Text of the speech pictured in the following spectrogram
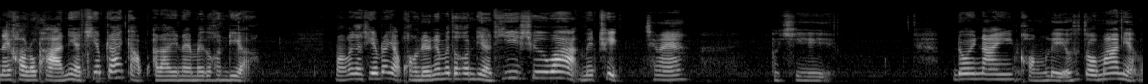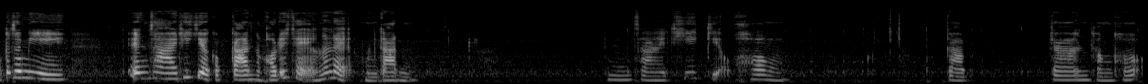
ในคอโลพาสเนี่ย เทียบได้กับอะไรในไมโตคอนเดรีย มันก็จะเทียบได้กับของเหลวในไมโตคอนเดรียที่ชื่อว่าเมทริกใช่ไหมโอเค โดยในของเหลวสโตมาเนี่ยมันก็จะมีเอนไซม์ที่เกี่ยวกับการสังเคราะห์ด้วยแสงนั่นแหละเหมือนกันเอนไซม์ที่เกี่ยวข้องกับการสังเคราะห์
